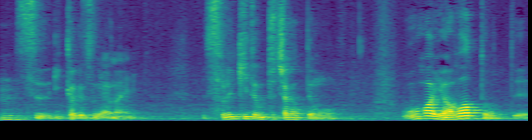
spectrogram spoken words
うん。数1か月ぐらい前に。それ聞いてぶち上がってもううわやばっと思って。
